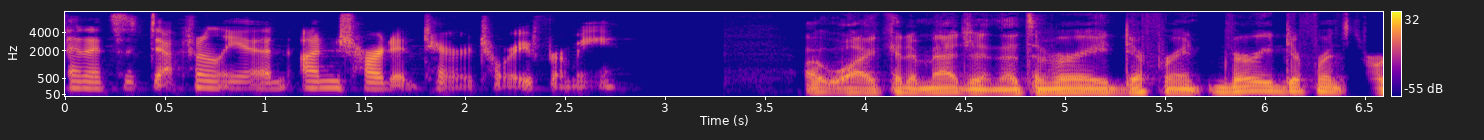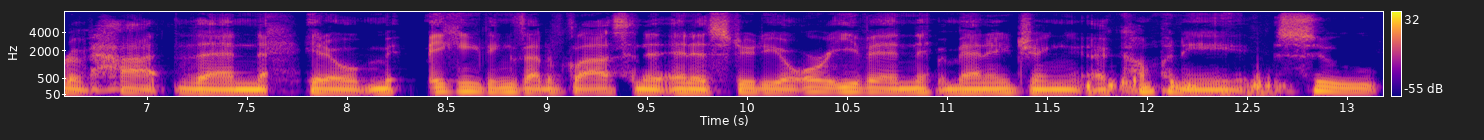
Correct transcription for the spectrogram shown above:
And it's definitely an uncharted territory for me. Uh, well, I can imagine that's a very different, very different sort of hat than you know m- making things out of glass in a, in a, studio or even managing a company. So,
